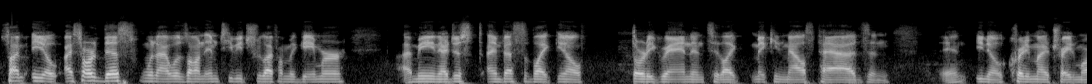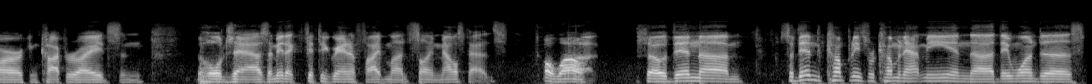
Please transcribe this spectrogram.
so I'm, you know, I started this when I was on MTV True Life. I'm a gamer. I mean, I just I invested like you know, thirty grand into like making mouse pads and and you know creating my trademark and copyrights and the whole jazz. I made like fifty grand in five months selling mouse pads. oh wow. uh, So then, um, so then companies were coming at me and uh, they wanted to,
